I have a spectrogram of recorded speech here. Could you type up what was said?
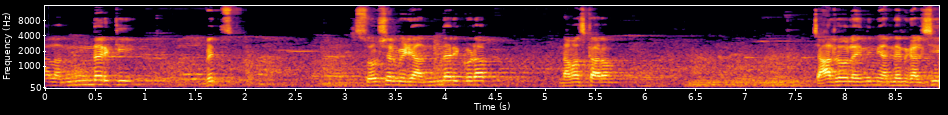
వాళ్ళందరికీ విత్ సోషల్ మీడియా అందరికీ కూడా నమస్కారం. చాలా రోజులైంది మీ అందరిని కలిసి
